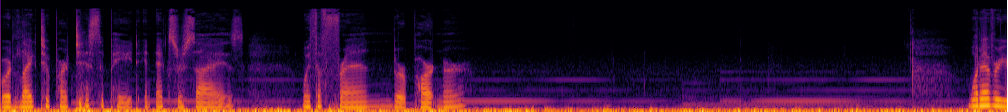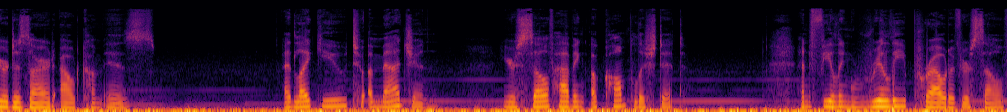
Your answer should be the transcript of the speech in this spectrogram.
or would like to participate in exercise with a friend or partner Whatever your desired outcome is, I'd like you to imagine yourself having accomplished it and feeling really proud of yourself.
